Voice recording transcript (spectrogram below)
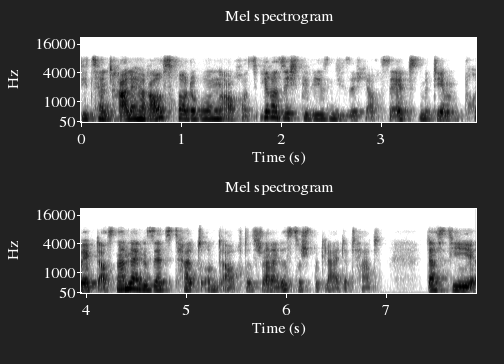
die zentrale Herausforderung auch aus ihrer Sicht gewesen, die sich auch selbst mit dem Projekt auseinandergesetzt hat und auch das journalistisch begleitet hat, dass die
